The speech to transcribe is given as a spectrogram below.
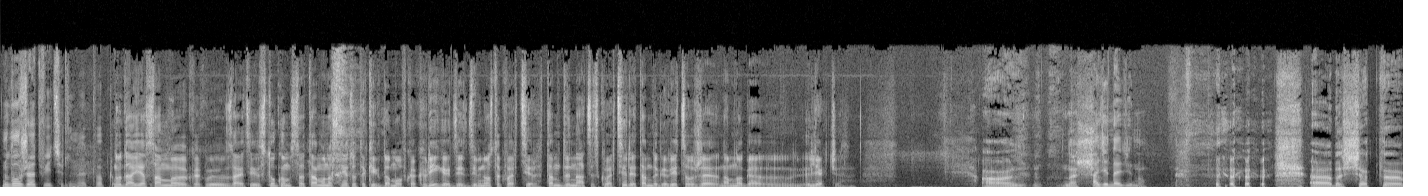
Ну, вы уже ответили на этот вопрос. Ну да, я сам, э, как вы знаете, из Тукумса, там у нас нету таких домов, как в Риге, где 90 квартир. Там 12 квартир, и там договориться уже намного э, легче. А, Один-один. Ну, а, насчет э,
